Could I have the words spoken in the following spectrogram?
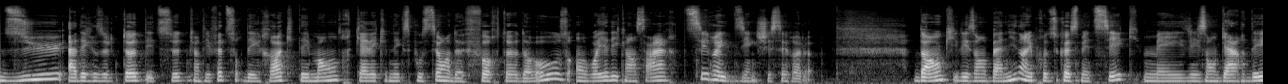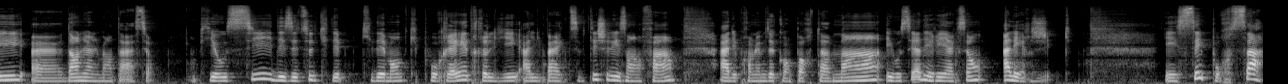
dû à des résultats d'études qui ont été faites sur des rats qui démontrent qu'avec une exposition à de fortes doses, on voyait des cancers thyroïdiens chez ces rats-là. Donc, ils les ont bannis dans les produits cosmétiques, mais ils les ont gardés euh, dans l'alimentation. Puis il y a aussi des études qui, démontrent qu'ils pourraient être liés à l'hyperactivité chez les enfants, à des problèmes de comportement et aussi à des réactions allergiques. Et c'est pour ça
